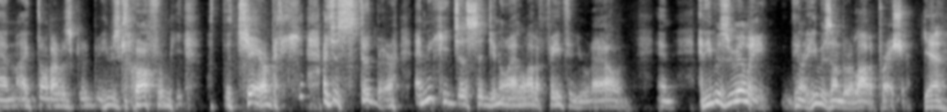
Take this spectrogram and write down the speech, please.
and I thought I was good. He was going to offer me the chair, but he, I just stood there, and he just said, "You know, I had a lot of faith in you, Al," and and and he was really, you know, he was under a lot of pressure. Yeah.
